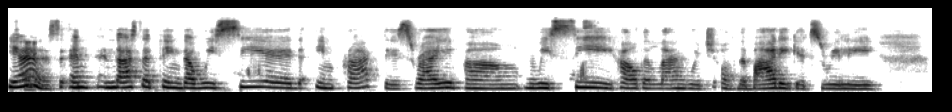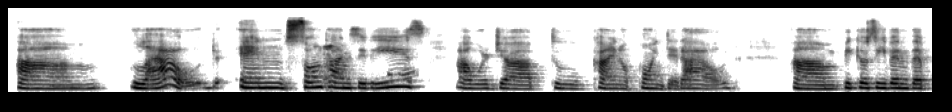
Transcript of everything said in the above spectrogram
Yes, and, and that's the thing that we see it in practice, right? Um, we see how the language of the body gets really um, loud. And sometimes it is our job to kind of point it out um, because even the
